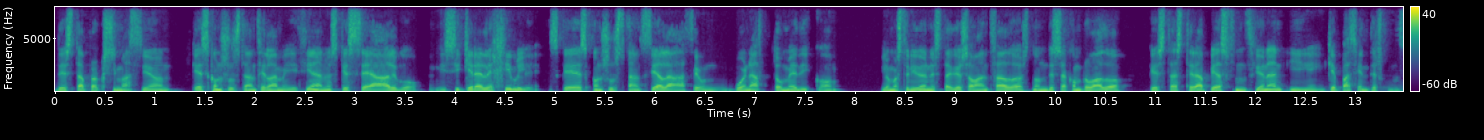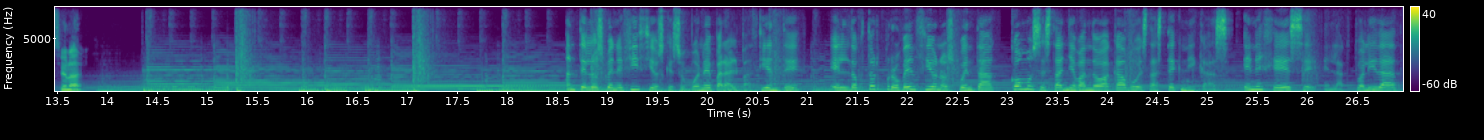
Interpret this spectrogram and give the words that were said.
de esta aproximación que es consustancial a la medicina. No es que sea algo ni siquiera elegible, es que es consustancial a hacer un buen acto médico. Lo hemos tenido en estadios avanzados donde se ha comprobado que estas terapias funcionan y en qué pacientes funcionan. Ante los beneficios que supone para el paciente, el doctor Provencio nos cuenta cómo se están llevando a cabo estas técnicas NGS en la actualidad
